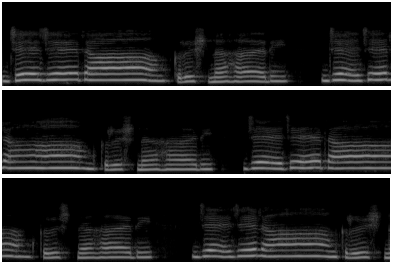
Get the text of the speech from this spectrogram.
जय जय राम कृष्ण हरी जय जय राम कृष्ण हरी जय जय राम कृष्ण हरी जय जय राम कृष्ण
